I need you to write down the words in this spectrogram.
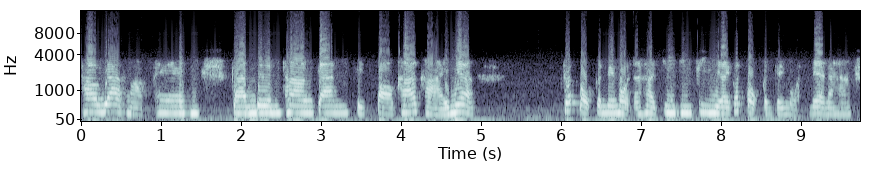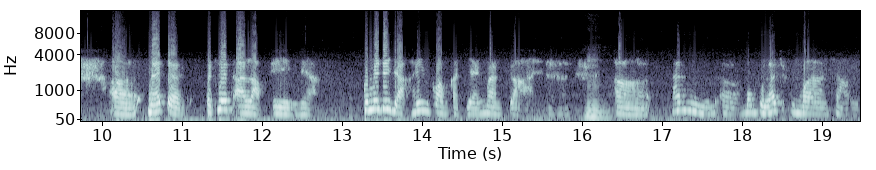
ข้าวยากหมากแพง การเดินทางการติดต่อค้าขายเนี่ย ก็ตกกันไปหมดนะคะ GDP อะไรก็ตกกันไปหมดเนี่ยนะคะเอ่อแม้แต่ ประเทศอาหรับเองเนี่ย ก็ไม่ได้อยากให้มีความขัดแย้งบานปลายนะคะอืมเอ่อท่านเอ่อมงกุฎราชกุมารซาอุด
